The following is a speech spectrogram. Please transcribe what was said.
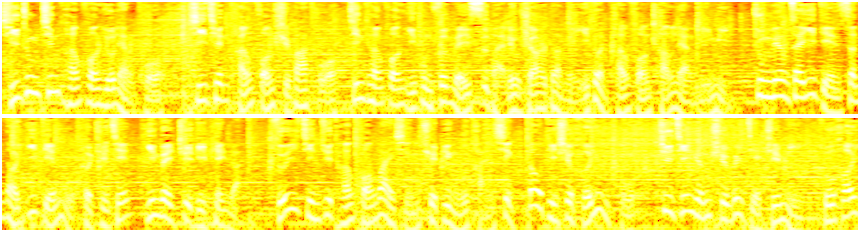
其中金弹簧有两坨，西铅弹簧十八坨。金弹簧一共分为四百六十二段，每一段弹簧长两厘米，重量在一点三到一点五克之间。因为质地偏软，所以仅具弹簧外形却并无弹性。到底是何用途？至今仍是未解之谜。土豪一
